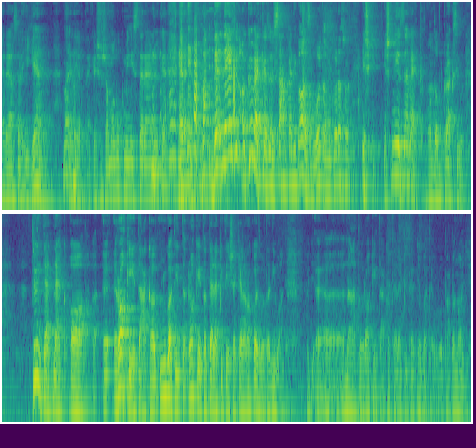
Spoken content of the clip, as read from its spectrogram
Erre azt mondja, igen? Nagyon érdekes. És a maguk miniszterelnöke. Erre, de, de ez, a következő szám pedig az volt, amikor azt mondja, és, és nézze meg, mondom Kraxi úr, tüntetnek a rakéták, a nyugati rakétatelepítések ellen, akkor ez volt a divat, hogy a NATO rakétákat telepített Nyugat-Európában, nagy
